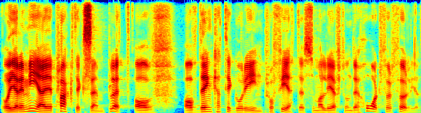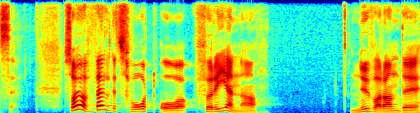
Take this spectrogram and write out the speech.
Och Jeremia är praktexemplet av, av den kategorin profeter som har levt under hård förföljelse. Så har jag väldigt svårt att förena nuvarande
